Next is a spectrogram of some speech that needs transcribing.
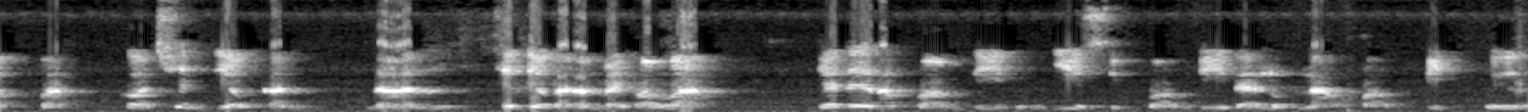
อักบาร ก็เช่นเดียวกันนั้น เช่นเดียวกันนั้นหมายความว่า จะได้รับความดีถึงยี่สิบความดีและลบล้างความผิดถึง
